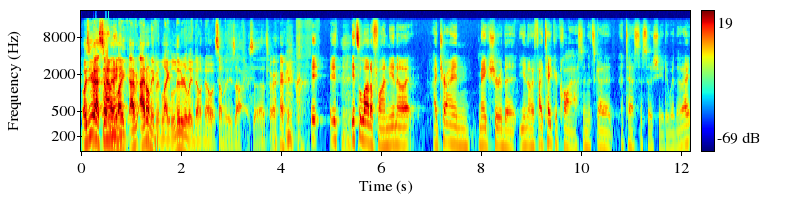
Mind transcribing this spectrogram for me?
Well, you got so many, like I, I don't even like literally don't know what some of these are, so that's where. it, it it's a lot of fun. You know, I, I try and make sure that you know if I take a class and it's got a, a test associated with it, I,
